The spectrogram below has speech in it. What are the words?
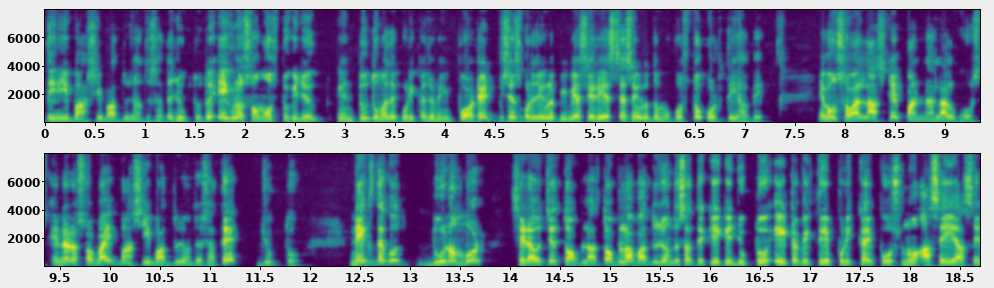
তিনি বাঁশি বাদ্যযন্ত্রের সাথে যুক্ত। তো এগুলো সমস্ত কিছু কিন্তু তোমাদের পরীক্ষার জন্য ইম্পর্টেন্ট বিশেষ করে যেগুলো প্রিভিয়াস ইয়ার এসছে, সেগুলো তো মুখস্থ করতেই হবে। এবং সবার লাস্টে পান্নালাল ঘোষ, এনারা সবাই বাঁশি বাদ্যযন্ত্রের সাথে যুক্ত। নেক্সট দেখো, দু নম্বর, সেটা হচ্ছে তবলা। তবলা বাদ্যযন্ত্রের সাথে কে কে যুক্ত, এই টপিক থেকে পরীক্ষায় প্রশ্ন আসেই আসে।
